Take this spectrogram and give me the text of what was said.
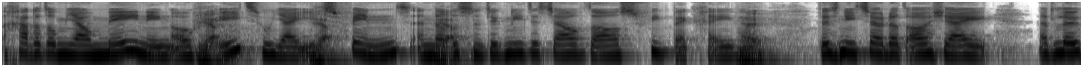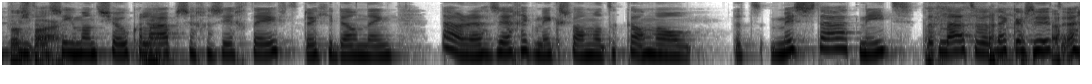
gaat het om jouw mening over Ja. iets, hoe jij iets Ja. vindt. En dat Ja. is natuurlijk niet hetzelfde als feedback geven. Nee. Het is niet zo dat als jij het leuk Dat vindt als iemand chocola op zijn gezicht heeft, dat je dan denkt, nou, daar zeg ik niks van, want het kan wel. Het misstaat niet. Dat laten we lekker zitten.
